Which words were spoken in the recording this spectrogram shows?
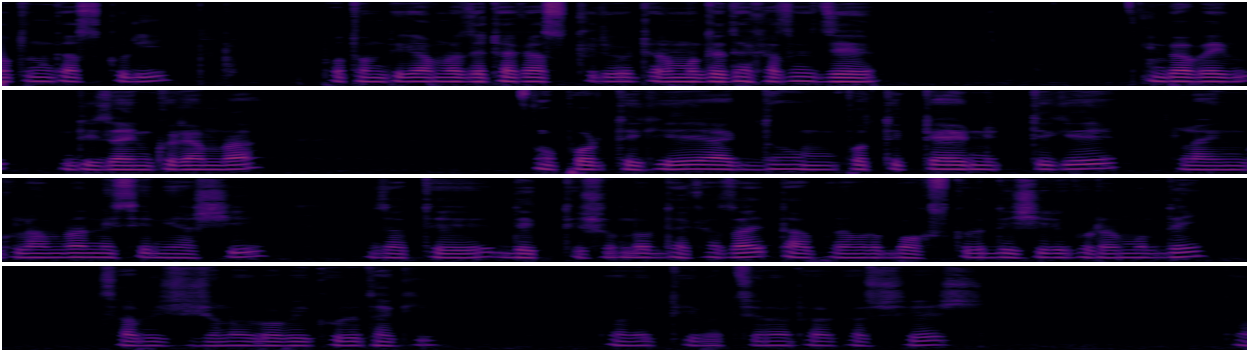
নতুন কাজ করি, প্রথম থেকে আমরা যেটা কাজ করি ওটার মধ্যে দেখা যায় যে এভাবে ডিজাইন করে আমরা উপর থেকে একদম প্রত্যেকটা ইউনিট থেকে লাইনগুলো আমরা নিচে নিয়ে আসি, যাতে দেখতে সুন্দর দেখা যায়। তারপরে আমরা বক্স করে দিই সিঁড়িঘোড়ার মধ্যেই। সাবস্টেশন ওইভাবেই করে থাকি। তো দেখতেই পাচ্ছেন ওটার কাজ শেষ। তো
